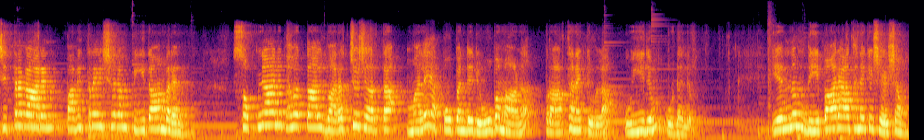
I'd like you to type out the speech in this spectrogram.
ചിത്രകാരൻ പവിത്രേശ്വരം പീതാംബരൻ സ്വപ്നാനുഭവത്താൽ വരച്ചു ചേർത്ത മലയപ്പൂപ്പന്റെ രൂപമാണ് പ്രാർത്ഥനയ്ക്കുള്ള ഉയിരും ഉടലും. എന്നും ദീപാരാധനയ്ക്ക് ശേഷം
